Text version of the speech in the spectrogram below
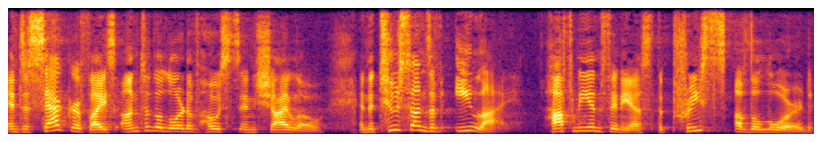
and to sacrifice unto the Lord of hosts in Shiloh. And the two sons of Eli, Hophni and Phinehas, the priests of the Lord,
